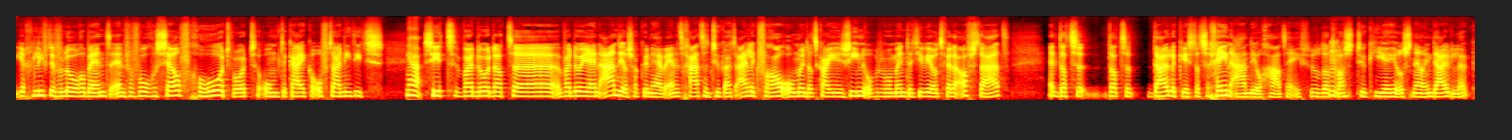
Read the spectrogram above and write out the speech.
je geliefde verloren bent en vervolgens zelf gehoord wordt om te kijken of daar niet iets ja. zit waardoor, dat, uh, waardoor jij een aandeel zou kunnen hebben. En het gaat natuurlijk uiteindelijk vooral om, en dat kan je zien op het moment dat je weer wat verder afstaat, en dat, ze, dat het duidelijk is dat ze geen aandeel gehad heeft. Ik bedoel, dat mm. was natuurlijk hier heel snel in duidelijk.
